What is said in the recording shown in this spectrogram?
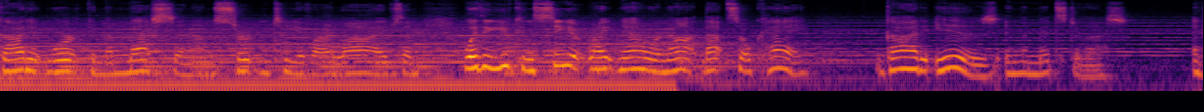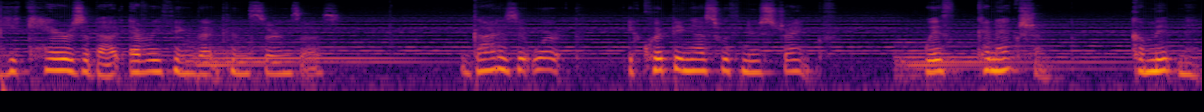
God at work in the mess and uncertainty of our lives. And whether you can see it right now or not, that's okay. God is in the midst of us, and He cares about everything that concerns us. God is at work, equipping us with new strength, with connection, commitment,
